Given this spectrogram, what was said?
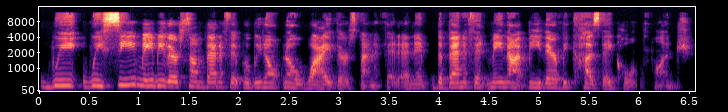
we we see maybe there's some benefit but we don't know why there's benefit and it, the benefit may not be there because they cold plunge.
